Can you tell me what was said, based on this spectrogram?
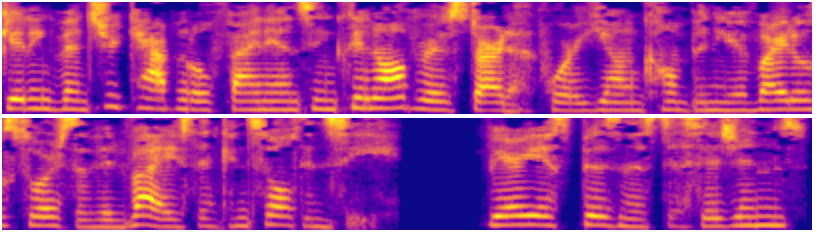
getting venture capital financing can offer a startup or a young company a vital source of advice and consultancy. Various business decisions,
